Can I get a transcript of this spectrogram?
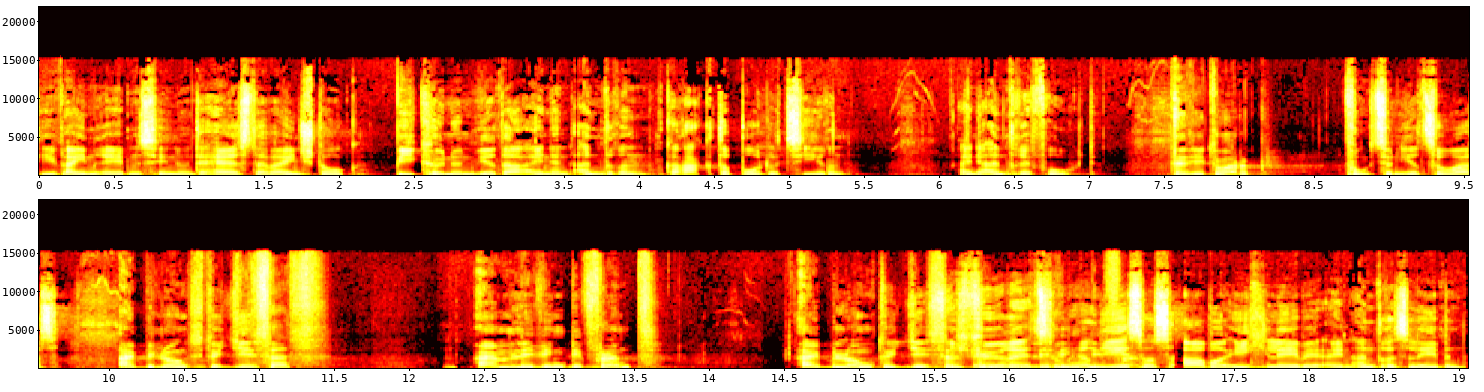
die Weinreben sind und der Herr ist der Weinstock, wie können wir da einen anderen Charakter produzieren? Eine andere Frucht? Does it work? Funktioniert sowas? I belong to Jesus. I'm living different. I belong to Jesus. Ich gehöre zum Herrn different. Jesus, aber ich lebe ein anderes Leben.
